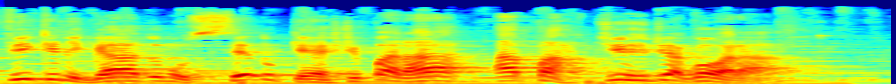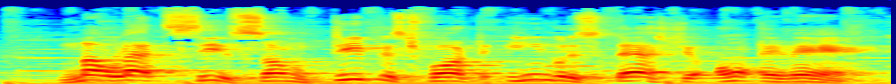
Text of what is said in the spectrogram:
fique ligado no Seducast Pará a partir de agora. Now let's see some tips for English test on Enem.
